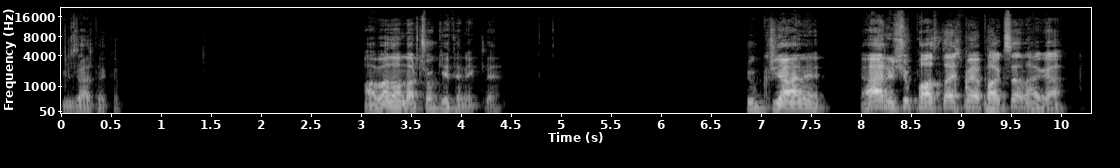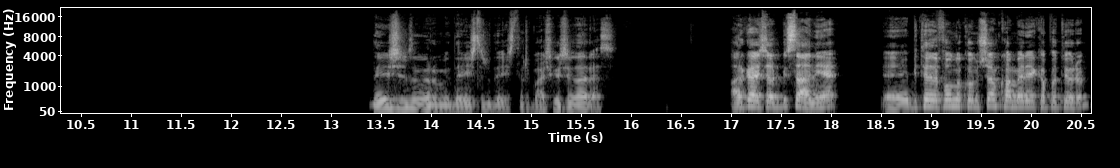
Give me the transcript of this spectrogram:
Güzel takım. Abi adamlar çok yetenekli. Şu yani yani şu paslaşmaya baksana aga. Değiştirdim yorumu. Değiştir değiştir. Başka şeyler yaz. Arkadaşlar bir saniye. Ee, bir telefonla konuşacağım. Kamerayı kapatıyorum.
